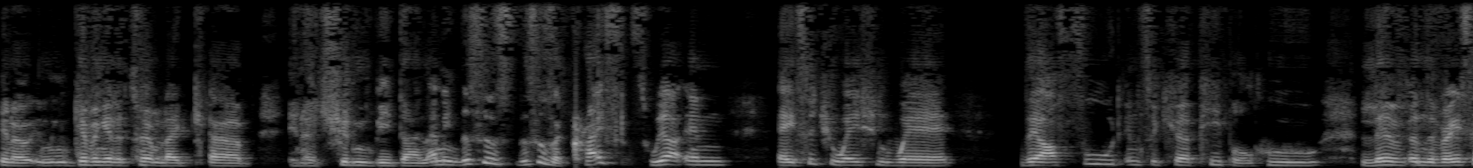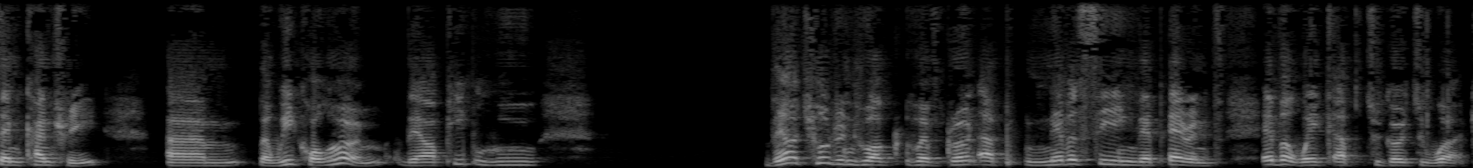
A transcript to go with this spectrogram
you know, in giving it a term like, uh, you know, it shouldn't be done. I mean, this is, this is a crisis. We are in a situation where there are food insecure people who live in the very same country, um, that we call home. There are people who, there are children who are, who have grown up never seeing their parents ever wake up to go to work.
